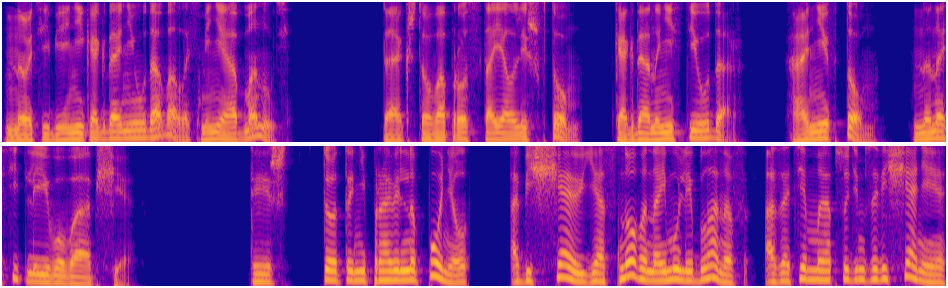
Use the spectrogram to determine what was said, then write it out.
Но тебе никогда не удавалось меня обмануть. Так что вопрос стоял лишь в том, когда нанести удар, а не в том, наносить ли его вообще. Ты что-то неправильно понял. Обещаю, я снова найму Лебланов, а затем мы обсудим завещание,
